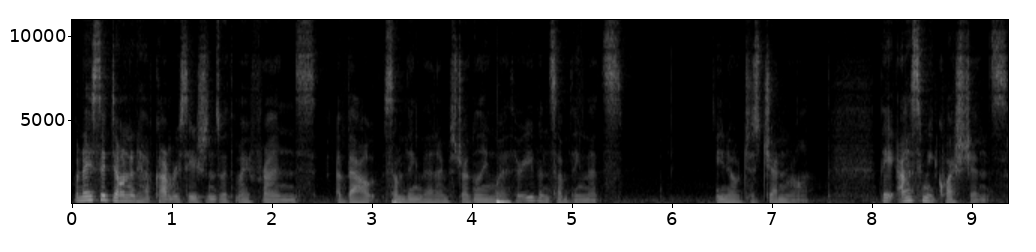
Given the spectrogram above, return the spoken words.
When I sit down and have conversations with my friends about something that I'm struggling with, or even something that's, you know, just general, they ask me questions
